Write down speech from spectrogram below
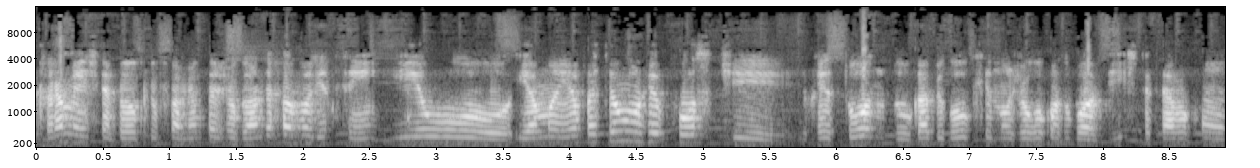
claramente, né, pelo que o Flamengo está jogando, é favorito sim. E, o, e amanhã vai ter um reforço de retorno do Gabigol, que não jogou contra o Boa Vista, que estava com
